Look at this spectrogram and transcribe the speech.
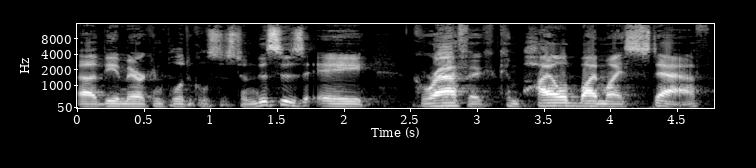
uh, the American political system. This is a graphic compiled by my staff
